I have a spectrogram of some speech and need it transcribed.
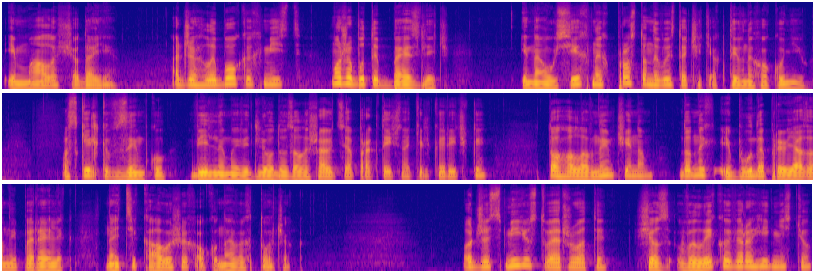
і мало що дає. Адже глибоких місць може бути безліч, і на усіх них просто не вистачить активних окунів. Оскільки взимку вільними від льоду залишаються практично тільки річки, то головним чином до них і буде прив'язаний перелік найцікавіших окуневих точок. Отже, смію стверджувати, що з великою вірогідністю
